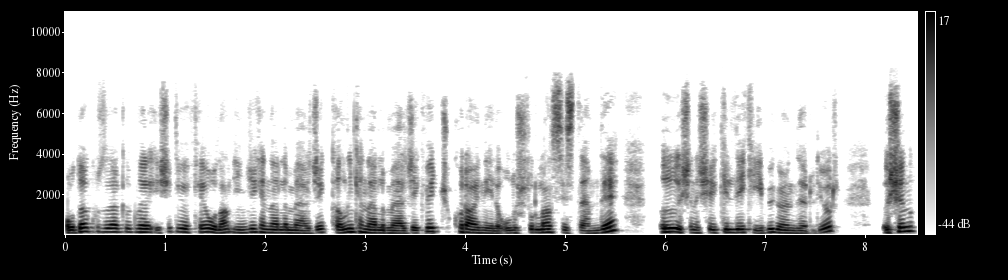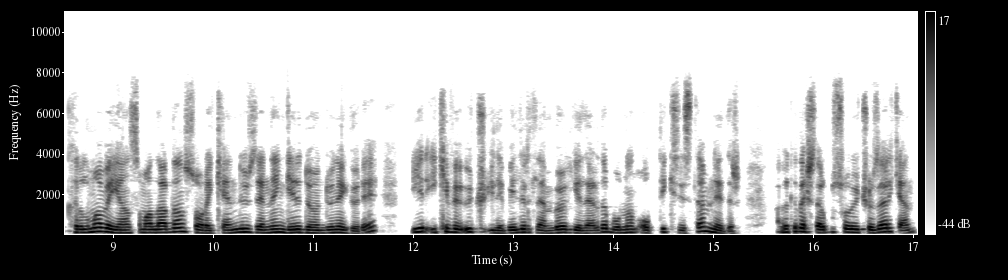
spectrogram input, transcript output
Odak uzaklıkları eşit ve F olan ince kenarlı mercek, kalın kenarlı mercek ve çukur ayna ile oluşturulan sistemde I ışını şekildeki gibi gönderiliyor. Işın kırılma ve yansımalardan sonra kendi üzerinden geri döndüğüne göre 1, 2 ve 3 ile belirtilen bölgelerde bulunan optik sistem nedir? Arkadaşlar bu soruyu çözerken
